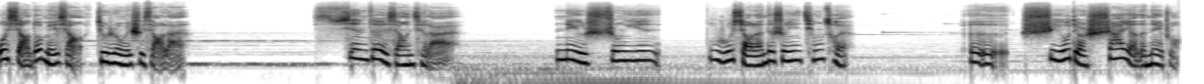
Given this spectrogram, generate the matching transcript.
我想都没想就认为是小兰。现在想起来，那个声音不如小兰的声音清脆，呃，是有点沙哑的那种。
